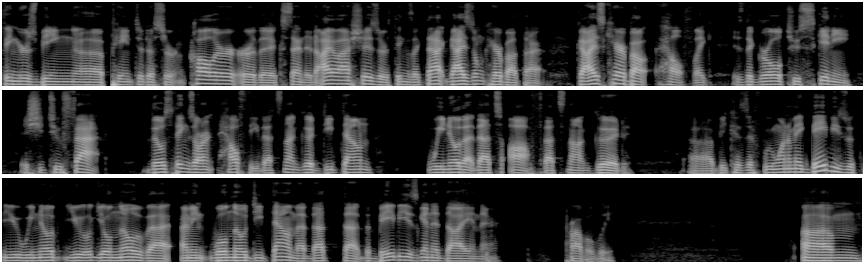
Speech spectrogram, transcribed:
fingers being uh, painted a certain color or the extended eyelashes or things like that guys don't care about that. Guys care about health like is the girl too skinny? Is she too fat? Those things aren't healthy. That's not good. Deep down we know that that's off. That's not good uh, because if we want to make babies with you we know you you'll know that i mean we'll know deep down that that that the baby is to die in there probably. Um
